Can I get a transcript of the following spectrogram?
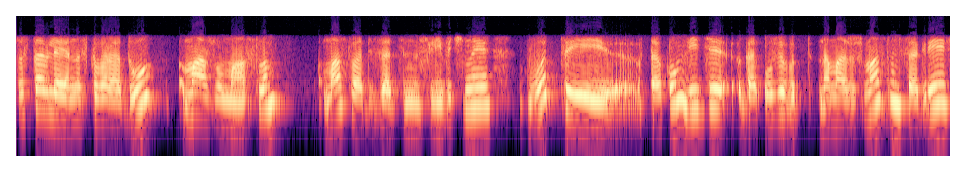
Составляю на сковороду, мажу маслом. Масло обязательно сливочное. Вот и в таком виде уже вот намажешь маслом, согреешь,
